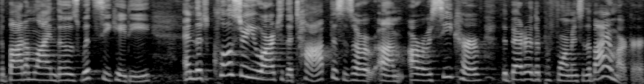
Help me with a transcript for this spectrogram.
the bottom line those with CKD, and the closer you are to the top, this is our um, ROC curve, the better the performance of the biomarker.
